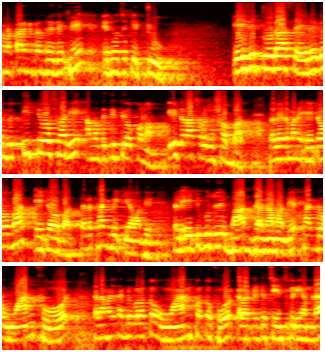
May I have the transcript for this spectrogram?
আমরা টার্গেটটা যদি দেখি, এটা হচ্ছে কি? টু এই যে টুটা আছে, এটা কিন্তু তৃতীয় সারি, আমাদের তৃতীয় কলাম। এটার আশেপাশে সব বাদ। তাহলে এটা মানে এটাও বাদ এটাও বাদ। তাহলে থাকবে কি আমাদের? তাহলে এইটুকু যদি বাদ জায়গা আমাদের, থাকবে ওয়ান ফোর তাহলে আমাদের থাকবে বলতো ওয়ান কত ফোর কালারটা একটু চেঞ্জ করি আমরা।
